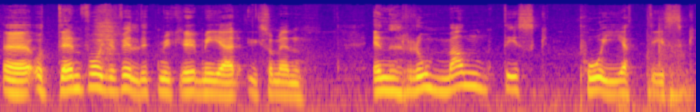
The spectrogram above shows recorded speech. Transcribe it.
Eh, och den var ju väldigt mycket mer liksom en, en romantisk, poetisk,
